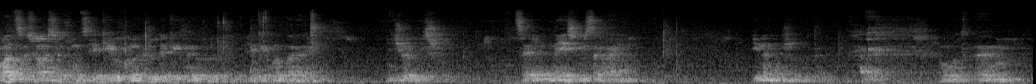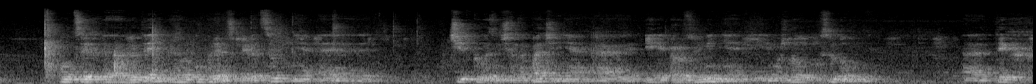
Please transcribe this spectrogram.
Влада це всього на функції, які виконують люди, яких ми, яких ми беремо. Нічого більшого. Це не є чимось сакральним. І не може бути. От, ем, у цих е, людей, у відсутнє е, чітко визначене бачення е, і розуміння, і, можливо, усвідомлення тих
